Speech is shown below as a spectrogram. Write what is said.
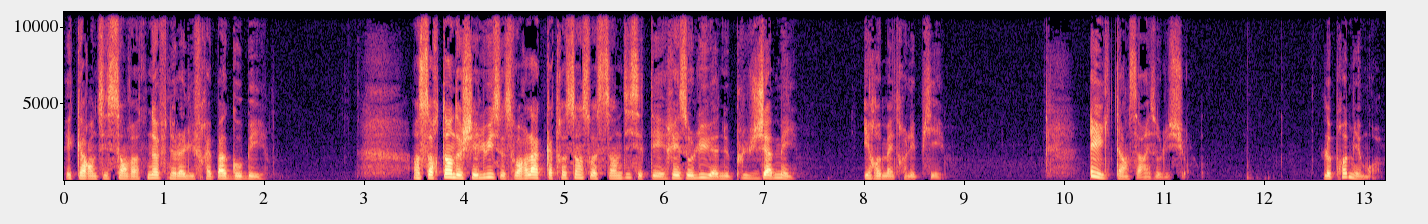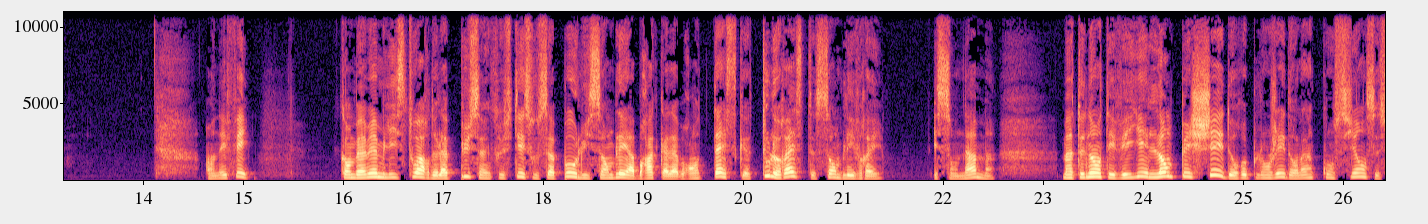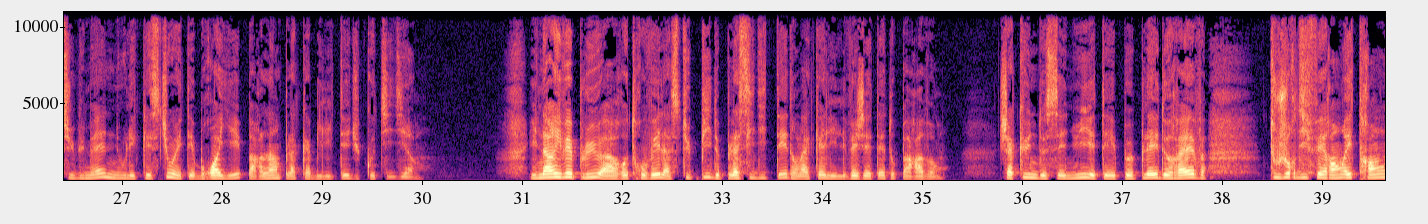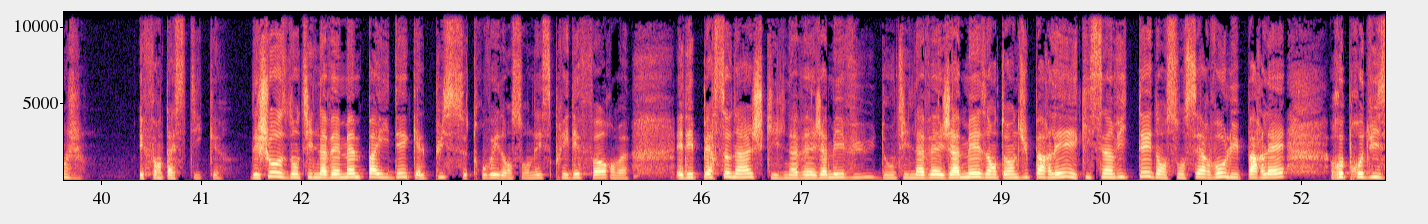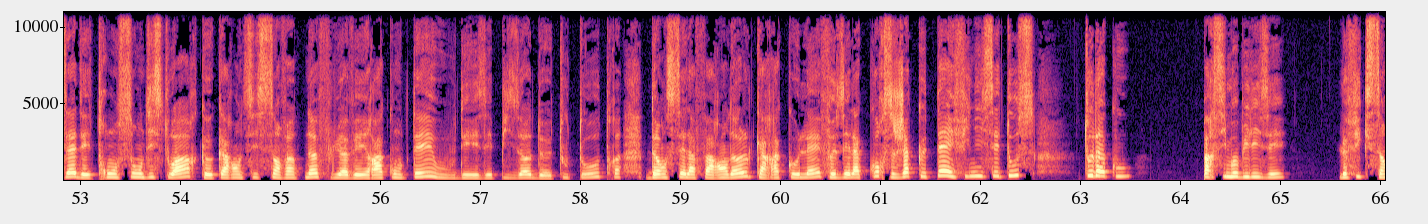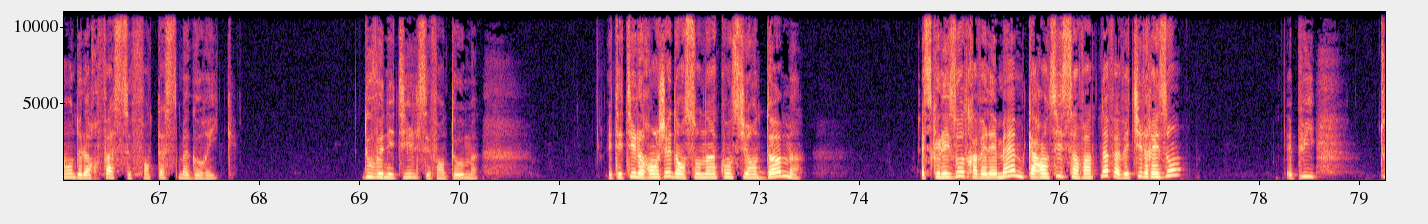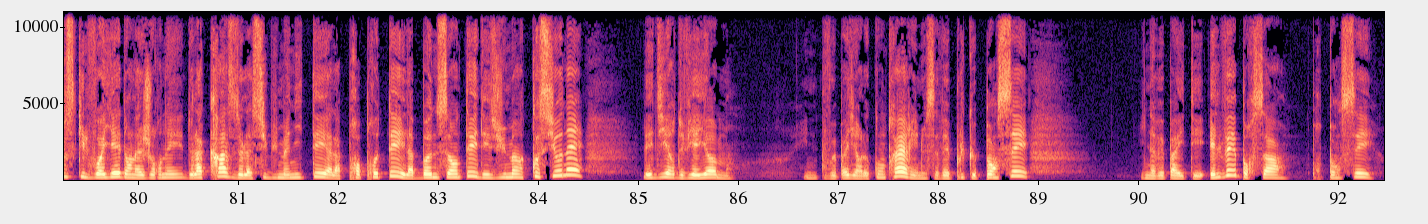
et 4629 ne la lui ferait pas gober. En sortant de chez lui ce soir-là, 470 était résolu à ne plus jamais y remettre les pieds. Et il tint sa résolution. Le premier mois. En effet, quand bien même l'histoire de la puce incrustée sous sa peau lui semblait abracadabrantesque, tout le reste semblait vrai. Et son âme, maintenant éveillée, l'empêchait de replonger dans l'inconscience subhumaine où les questions étaient broyées par l'implacabilité du quotidien. Il n'arrivait plus à retrouver la stupide placidité dans laquelle il végétait auparavant. Chacune de ses nuits était peuplée de rêves toujours différents, étranges et fantastiques, des choses dont il n'avait même pas idée qu'elles puissent se trouver dans son esprit des formes, et des personnages qu'il n'avait jamais vus, dont il n'avait jamais entendu parler, et qui s'invitaient dans son cerveau, lui parlaient, reproduisaient des tronçons d'histoire que 4629 lui avait racontés, ou des épisodes tout autres, dansaient la farandole, caracolaient, faisaient la course, jacquetaient et finissaient tous, tout d'un coup, par s'immobiliser, le fixant de leur face fantasmagorique. D'où venaient-ils, ces fantômes? Était-il rangé dans son inconscient d'homme? Est-ce que les autres avaient les mêmes? 46-129 avait-il raison? Et puis, tout ce qu'il voyait dans la journée, de la crasse de la subhumanité à la propreté et la bonne santé des humains, cautionnait les dires du vieil homme. Il ne pouvait pas dire le contraire, il ne savait plus que penser. Il n'avait pas été élevé pour ça, pour penser.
